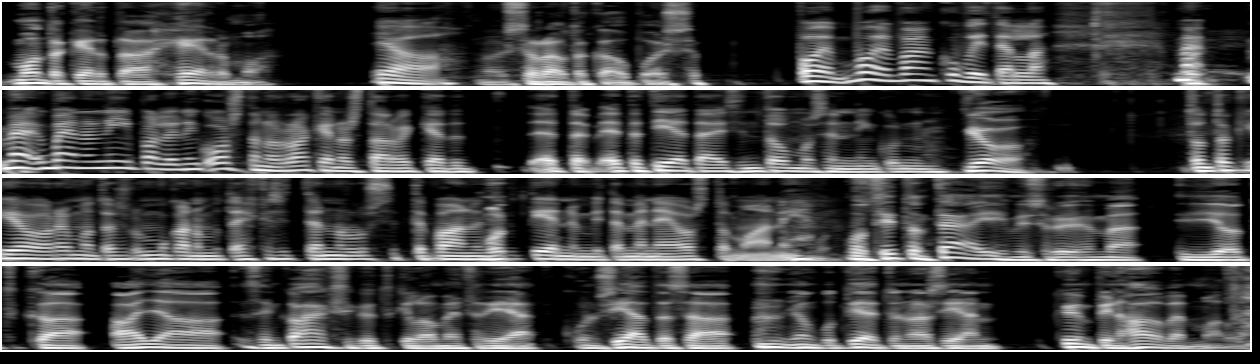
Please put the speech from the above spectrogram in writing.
monta kertaa hermo Joo. noissa rautakaupoissa. Voin, voin vaan kuvitella. Mä, mä, mä en ole niin paljon niin ostanut rakennustarvikkeita, että, että tietäisin tommosen niin kuin, Joo, on toki joo, remontoissa ollut mukana, mutta ehkä sitten on ollut sitten vaan, Mut- tiennyt mitä menee ostamaan. Niin. Mutta sitten on tämä ihmisryhmä, jotka ajaa sen 80 kilometriä, kun sieltä saa jonkun tietyn asian kympin halvemmalla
